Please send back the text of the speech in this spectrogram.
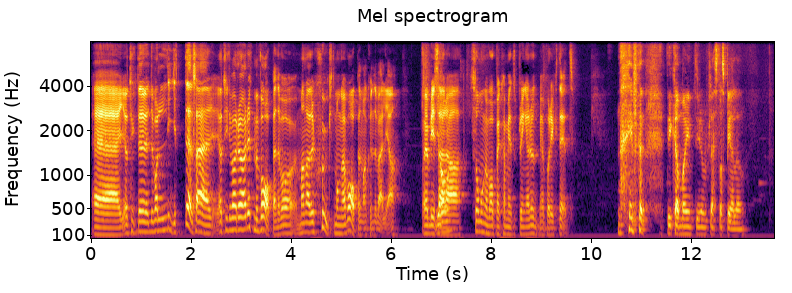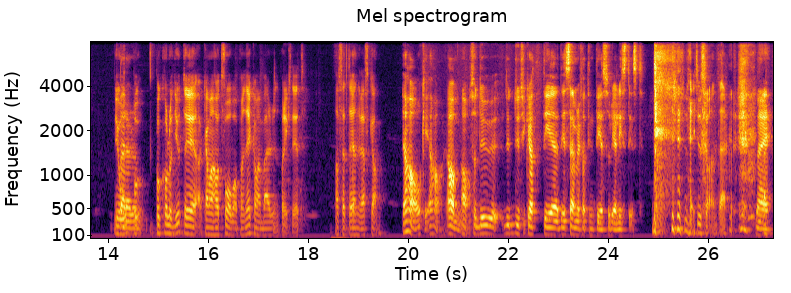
Eh, jag tyckte det var lite så här. Jag tyckte det var rörigt med vapen. Det var, man hade sjukt många vapen man kunde välja. Och jag blir så här, så många vapen kan man inte springa runt med på riktigt. Nej men det kan man ju inte i de flesta spelen. Jo, på, på Call of Duty kan man ha två vapen, det kan man bära runt på riktigt. Man sätter en i väskan. Jaha, okej, jaha. Ja, Ja. Så du, du, du tycker att det, det är sämre för att det inte är så realistiskt? Nej, du sa inte. Nej,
